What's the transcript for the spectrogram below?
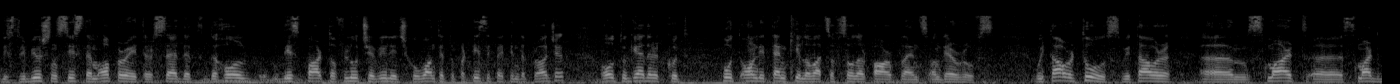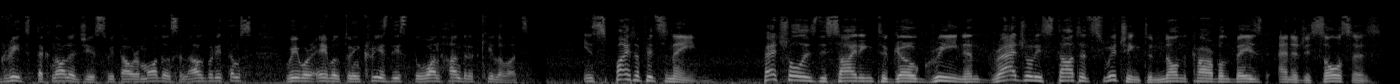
Distribution system operator said that the whole this part of Luce village who wanted to participate in the project all together could put only 10 kilowatts of solar power plants on their roofs. With our tools, with our um, smart uh, smart grid technologies, with our models and algorithms, we were able to increase this to 100 kilowatts. In spite of its name, Petrol is deciding to go green and gradually started switching to non-carbon based energy sources.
